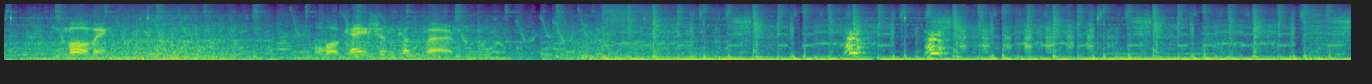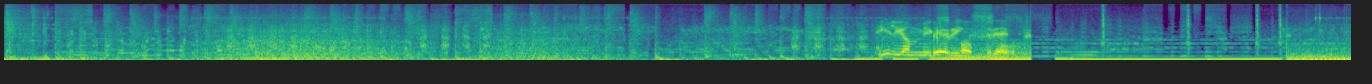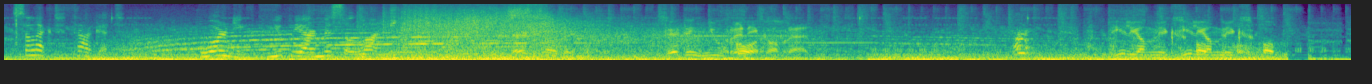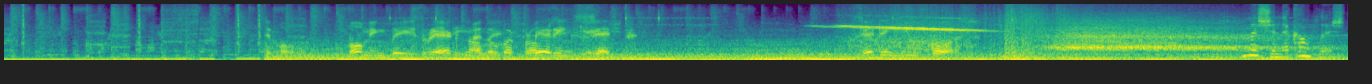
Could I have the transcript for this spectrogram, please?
Moving. Location confirmed. Helium mix Bearing set. Select target. Warning, nuclear missile launched. Acknowledge. Setting new Ready, course. comrade. Helium mix, helium mix up. optimal. Bombing base ready. Maneuver bearing set. Setting new course. Mission accomplished.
